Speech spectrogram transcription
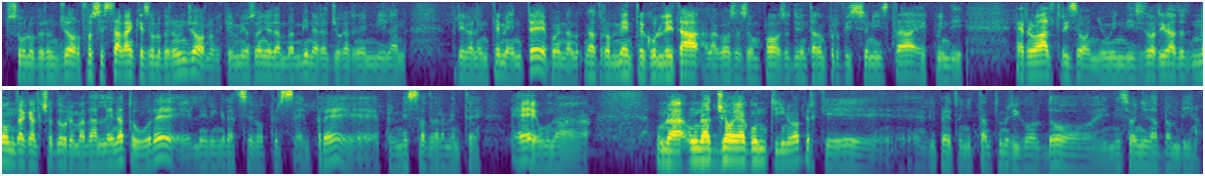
solo per un giorno, fosse stata anche solo per un giorno, perché il mio sogno da bambino era giocare nel Milan prevalentemente, e poi naturalmente con l'età la cosa sono un po', sono diventato un professionista e quindi erano altri sogni, quindi sono arrivato non da calciatore ma da allenatore e li ringrazierò per sempre, per me è stata veramente è una, una, una gioia continua perché, ripeto, ogni tanto mi ricordo i miei sogni da bambino.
